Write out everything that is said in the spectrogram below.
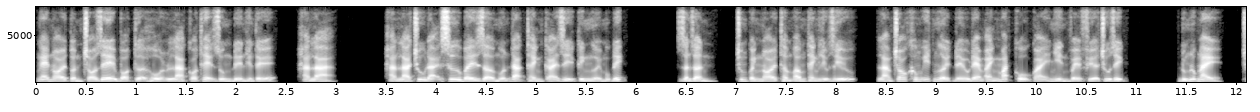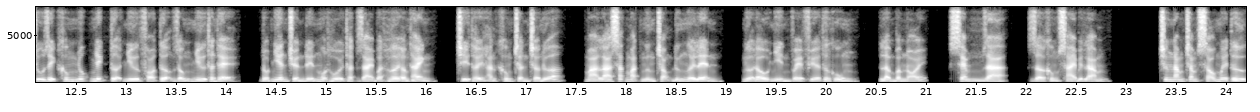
nghe nói tuần chó dê bỏ tựa hồ là có thể dùng đến hiến tế, hẳn là hẳn là chu đại sư bây giờ muốn đạt thành cái gì kinh người mục đích? Dần dần, chung quanh nói thầm âm thanh liệu dĩu làm cho không ít người đều đem ánh mắt cổ quái nhìn về phía chu dịch. Đúng lúc này, chu dịch không nhúc nhích tựa như pho tượng giống như thân thể, đột nhiên truyền đến một hồi thật dài bật hơi âm thanh, chỉ thấy hắn không trần trờ nữa, mà là sắc mặt ngưng trọng đứng người lên, ngửa đầu nhìn về phía thương khung, lẩm bẩm nói, xem ra, giờ không sai biệt lắm. Chương năm trăm sáu mươi b ố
